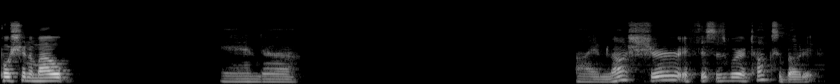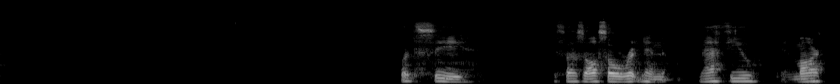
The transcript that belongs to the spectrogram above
pushing him out and uh, i am not sure if this is where it talks about it let's see. This is also written in Matthew and Mark.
